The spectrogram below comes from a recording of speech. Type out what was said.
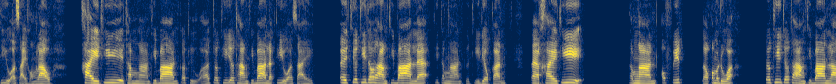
ที่อยู่อาศัยของเรา ใครที่ทำงานที่บ้านก็ถือว่าเจ้าที่เจ้าทางที่บ้านและที่อยู่อาศัย เอ้เจ้าที่เจ้าทางที่บ้านและที่ทำงานคือที่เดียวกัน แต่ใครที่ทำงานออฟฟิศเราก็มาดูว่า เจ้าที่เจ้าทางที่บ้านเรา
